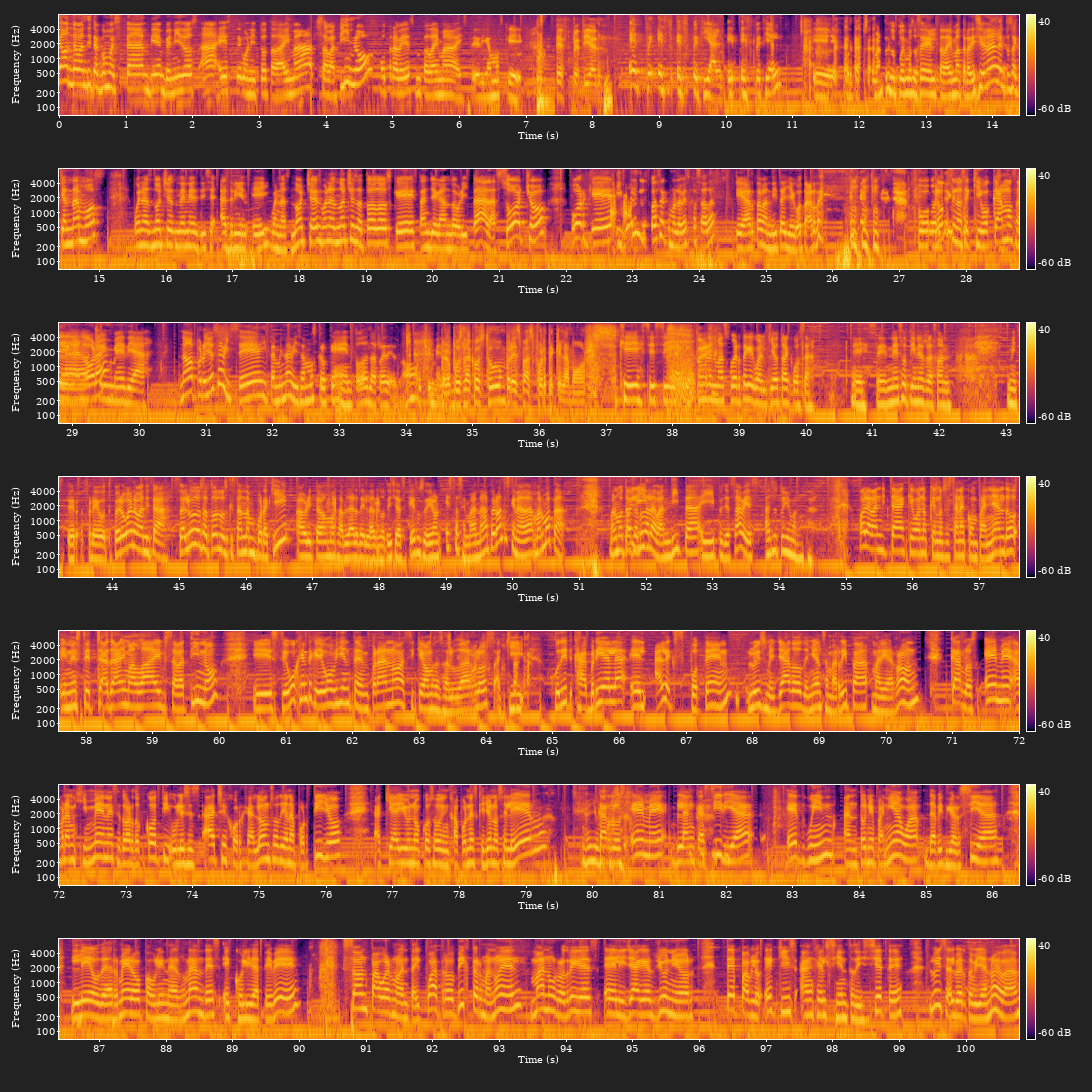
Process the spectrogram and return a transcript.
¿Qué onda, bandita? ¿Cómo están? Bienvenidos a este bonito Tadaima sabatino. Otra vez un Tadaima, este, digamos que especial. es, especial, e, especial. Eh, porque pues, antes lo pudimos hacer el Tadaima tradicional. Entonces aquí andamos. Buenas noches, nenes, dice Adrian A. Buenas noches, buenas noches a todos que están llegando ahorita a las 8, porque igual les pasa como la vez pasada, que harta bandita llegó tarde. Luego si nos equivocamos a la hora y media. No, pero yo se avisé y también avisamos, creo que en todas las redes, ¿no? Ocho y media. Pero pues la costumbre es más fuerte que el amor. Sí, sí, sí, la costumbre es más fuerte que cualquier otra cosa. En eso tienes razón, Mr. Freud. Pero bueno, bandita, saludos a todos los que están por aquí. Ahorita vamos a hablar de las noticias que sucedieron esta semana. Pero antes que nada, Marmota. Marmota, saluda a la bandita y pues ya sabes, haz lo tuyo, Marmota. Hola bandita, qué bueno que nos están acompañando en este Tadaima Live sabatino. Este, hubo gente que llegó bien temprano, así que vamos a saludarlos. Aquí Judith Gabriela, el Alex Potén, Luis Mellado, Demian Zamarripa, María Ron, Carlos M, Abraham Jiménez, Eduardo Coti, Ulises H, Jorge Alonso, Diana Portillo. Aquí hay uno coso en japonés que yo no sé leer. Carlos M, Blanca Siria, Edwin, Antonio Paniagua, David García, Leo de Armero, Paulina Hernández, Ecolida TV, Son Power 94, Víctor Manuel, Manu Rodríguez, Eli Jagger Jr., T. Pablo X, Ángel 117, Luis Alberto Villanueva,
